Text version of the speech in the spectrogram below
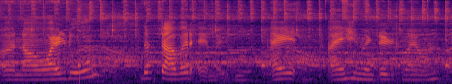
Uh, now i'll do the tower mlg i i invented my own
